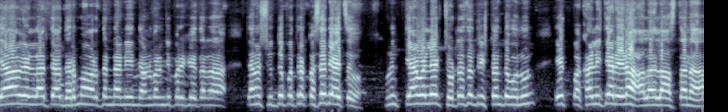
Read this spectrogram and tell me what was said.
त्यावेळेला त्या धर्म वर्तंडांनी ज्ञानोबरांची परीक्षा घेताना त्यांना शुद्धपत्र कसं द्यायचं? म्हणून त्यावेळेला एक छोटासा दृष्टांत म्हणून एक पखालीच्या रेडा आलेला असताना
